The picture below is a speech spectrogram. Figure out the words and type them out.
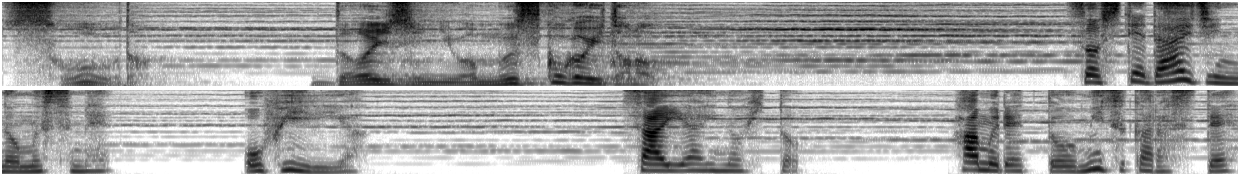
そうだ。大臣には息子がいたな。そして大臣の娘オフィリア。最愛の人ハムレットを自ら捨て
